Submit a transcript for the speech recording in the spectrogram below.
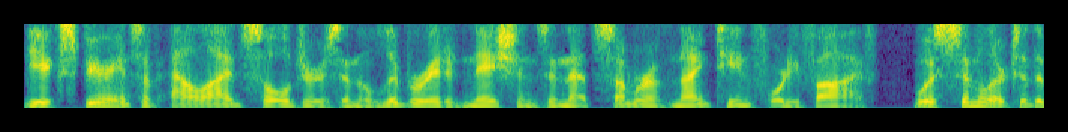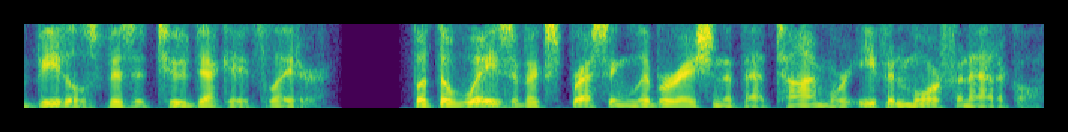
the experience of Allied soldiers in the liberated nations in that summer of 1945 was similar to the Beatles' visit two decades later. But the ways of expressing liberation at that time were even more fanatical,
